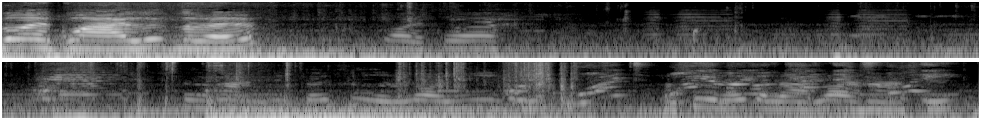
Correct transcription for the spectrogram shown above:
rồi qua rồi đấy rồi qua từ hàng thì tới từ loài nhi chứ từ nó còn là loài hà chứ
